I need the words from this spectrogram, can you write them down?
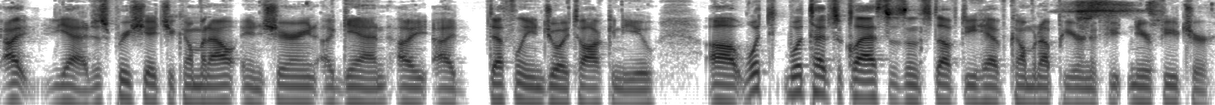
I yeah, I just appreciate you coming out and sharing again. I, I definitely enjoy talking to you. Uh, what what types of classes and stuff do you have coming up here in the f- near future?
